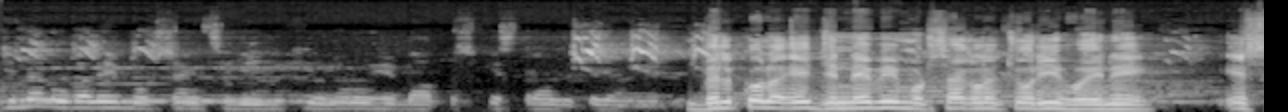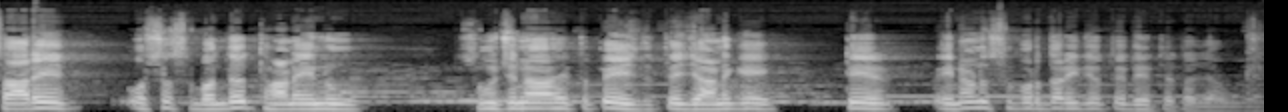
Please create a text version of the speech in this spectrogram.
ਜਿਨ੍ਹਾਂ ਲੋਕਾਂ ਦੇ ਮੋਟਰਸਾਈਕਲ ਸੀਗੇ ਜੀ ਕਿ ਉਹਨਾਂ ਨੂੰ ਇਹ ਵਾਪਸ ਕਿਸ ਤਰ੍ਹਾਂ ਦਿੱਤੇ ਜਾਣਗੇ? ਬਿਲਕੁਲ ਇਹ ਜਿੰਨੇ ਵੀ ਮੋਟਰਸਾਈਕਲ ਚੋਰੀ ਹੋਏ ਨੇ ਇਹ ਸਾਰੇ ਉਸ ਸਬੰਧਿਤ ਥਾਣੇ ਨੂੰ ਸੂਚਨਾ ਹਿਤ ਭੇਜ ਦਿੱਤੇ ਜਾਣਗੇ ਤੇ ਇਹਨਾਂ ਨੂੰ ਸਪੁਰਦਾਰੀ ਦੇ ਉੱਤੇ ਦੇ ਦਿੱਤਾ ਜਾਊਗਾ।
